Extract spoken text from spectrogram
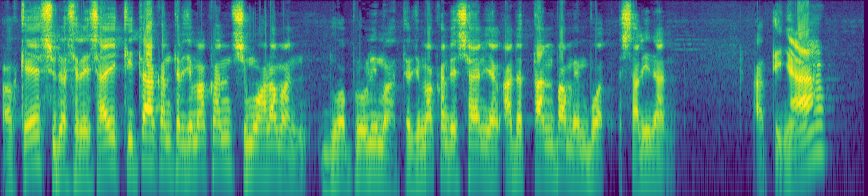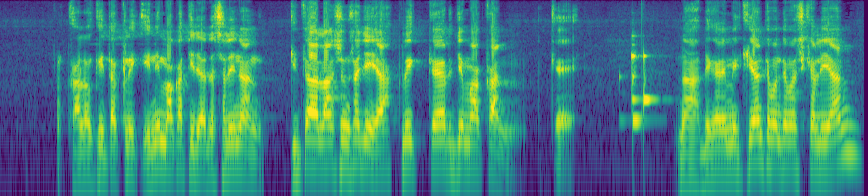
oke sudah selesai. Kita akan terjemahkan semua halaman 25. Terjemahkan desain yang ada tanpa membuat salinan. Artinya, kalau kita klik ini maka tidak ada salinan. Kita langsung saja ya, klik terjemahkan. Oke. Nah, dengan demikian teman-teman sekalian,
